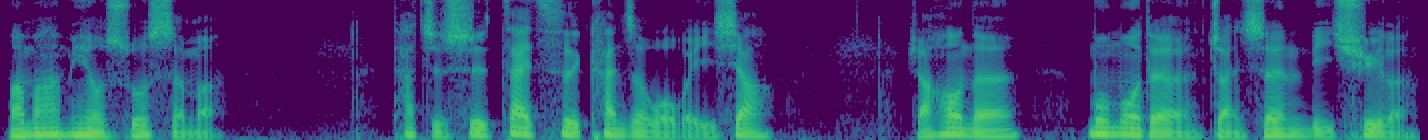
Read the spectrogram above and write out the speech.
妈妈没有说什么，她只是再次看着我微笑，然后呢，默默的转身离去了。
